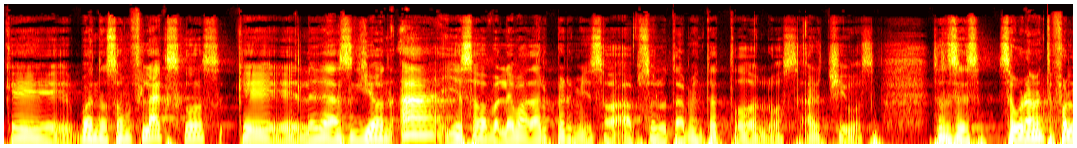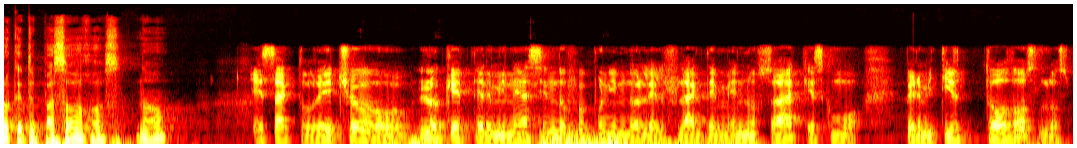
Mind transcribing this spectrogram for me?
que, bueno, son flagscos que le das guion A y eso le va a dar permiso absolutamente a todos los archivos. Entonces, seguramente fue lo que te pasó, ojos, ¿no? Exacto, de hecho lo que terminé haciendo fue poniéndole el flag de menos A, que es como permitir todos los,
